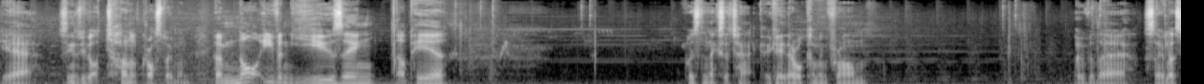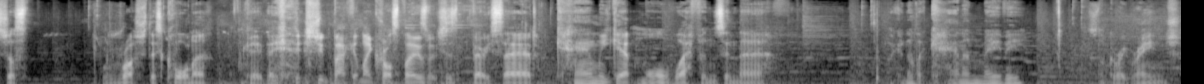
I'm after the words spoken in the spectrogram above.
Yeah, seems we've got a ton of crossbowmen, who I'm not even using up here. Where's the next attack? Okay, they're all coming from over there. So let's just rush this corner. Okay, they shoot back at my crossbows, which is very sad. Can we get more weapons in there? Like another cannon, maybe? It's not great range.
